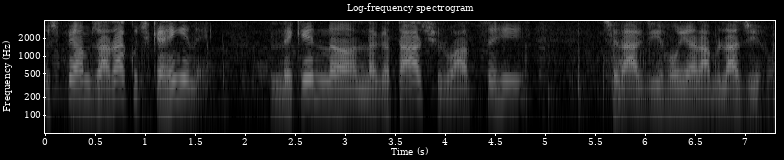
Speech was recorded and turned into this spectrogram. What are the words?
इस पर हम ज़्यादा कुछ कहेंगे नहीं। लेकिन लगातार शुरुआत से ही चिराग जी हो या रामविलास जी हो,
